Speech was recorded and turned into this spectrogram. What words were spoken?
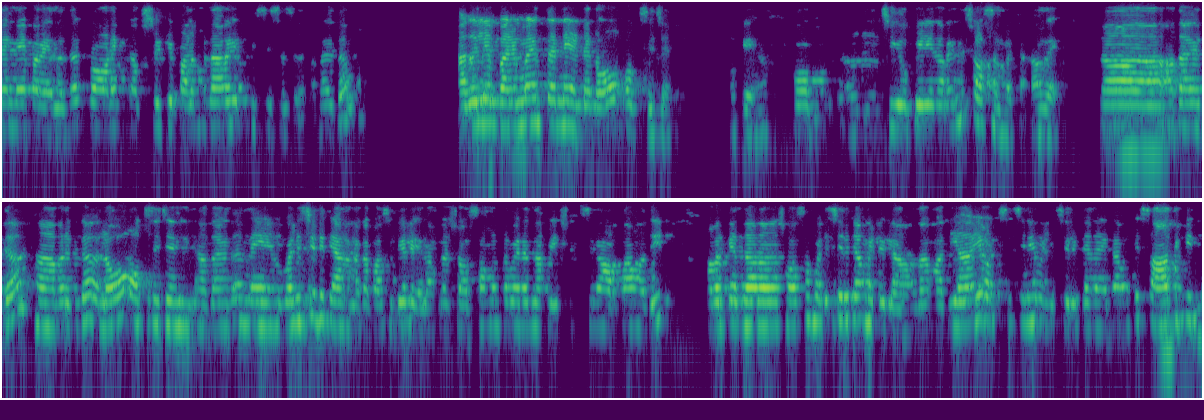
തന്നെ പറയുന്നത് ക്രോണിക് ഒബ്സ്ട്രക്റ്റീവ് പൾമണറി ഡിസീസസ് അതായത് അതിൽ പരമായി തന്നെ ഉണ്ട് low oxygen okay C O P D എന്ന് പറയുന്നത് ശ്വാസം വെട്ട അതെ. അതായത് അവർക്ക് ലോ ഓക്സിജൻ അതായത് വലിച്ചെടുക്കാനുള്ള കപ്പാസിറ്റി അല്ലേ? നമുക്ക് ശ്വാസം മുട്ട് വരുന്ന പേഷ്യൻസിനെ ഓർത്താൽ മതി. അവർക്ക് എന്താണ് ശ്വാസം വലിച്ചെടുക്കാൻ പറ്റില്ല. അത് മതിയായ ഓക്സിജനെ വലിച്ചെടുക്കാനായിട്ട് അവർക്ക് സാധിക്കില്ല.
